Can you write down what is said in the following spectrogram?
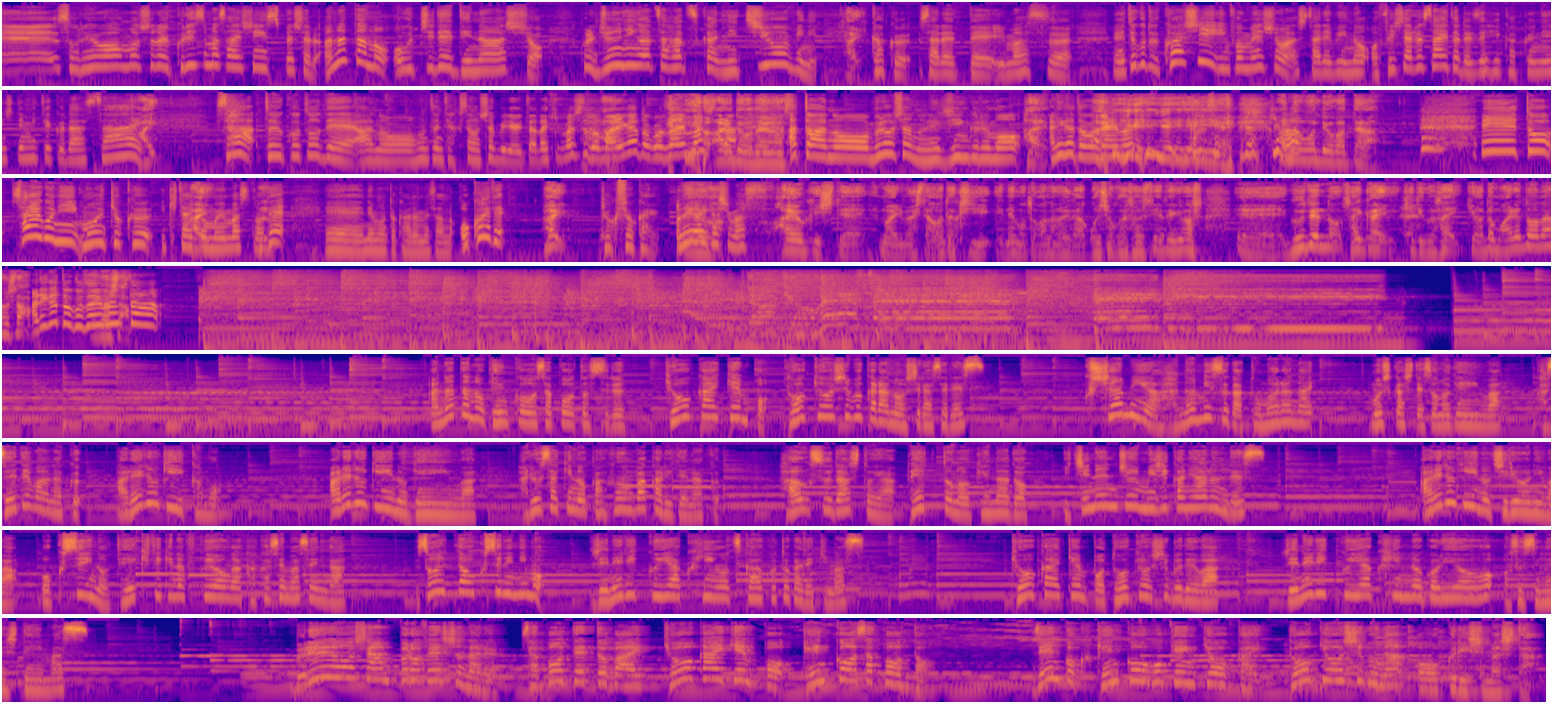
それは面白いクリスマス配信スペシャルあなたのお家でディナーショー。これ12月20日日曜日に企画されています、はい、えー、ということで詳しいインフォメーションはスタレビのオフィシャルサイトでぜひ確認してみてください、はいさあということであの本当にたくさんおしゃべりをいただきました。どうもありがとうございました、ありがとうございます。あとあのブローシャンのねジングルもありがとうございます、い、い。やいやいやいやあんなもんでよかったら。えっと最後にもう一曲いきたいと思いますので、はい。うん、えー、根本要さんのお声ではい。曲紹介お願いいたします。早起きしてまいりました。私根本要がご紹介させていただきます、えー、偶然の再会聞いてください。今日はどうもありがとうございました。ありがとうございましたなたの健康をサポートする協会憲法東京支部からのお知らせです。くしゃみや鼻水が止まらない。もしかしてその原因は風邪ではなくアレルギーかも。アレルギーの原因は春先の花粉ばかりでなくハウスダストやペットの毛など一年中身近にあるんです。アレルギーの治療にはお薬の定期的な服用が欠かせませんがそういったお薬にもジェネリック医薬品を使うことができます。協会けんぽ東京支部ではジェネリック医薬品のご利用をお勧めしています Blue Ocean Professional supported by 協会けんぽ健康サポート全国健康保険協会東京支部がお送りしました。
